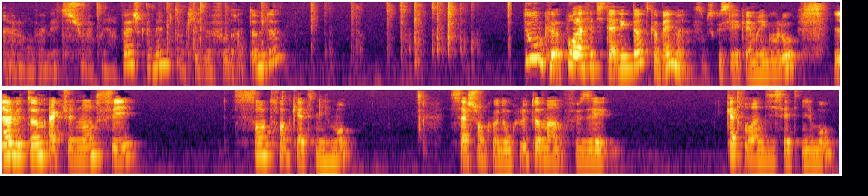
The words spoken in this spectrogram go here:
Alors on va mettre sur la première page quand même, tant qu'il me faudra tome 2. Donc, pour la petite anecdote quand même, parce que c'est quand même rigolo, là le tome actuellement fait 134 000 mots, sachant que donc le tome 1 faisait 97 000 mots,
